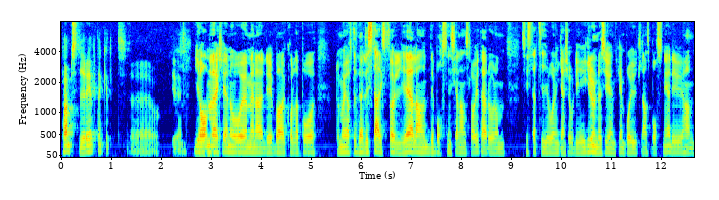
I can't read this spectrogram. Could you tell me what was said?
pampstyre helt enkelt. Eh, och Ja, men verkligen. Och jag menar, det är bara att kolla på de har ju haft ett väldigt starkt följe, det bosniska landslaget här då de sista tio åren kanske och det grundas ju egentligen på utlandsbosnier. Det är ju han,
